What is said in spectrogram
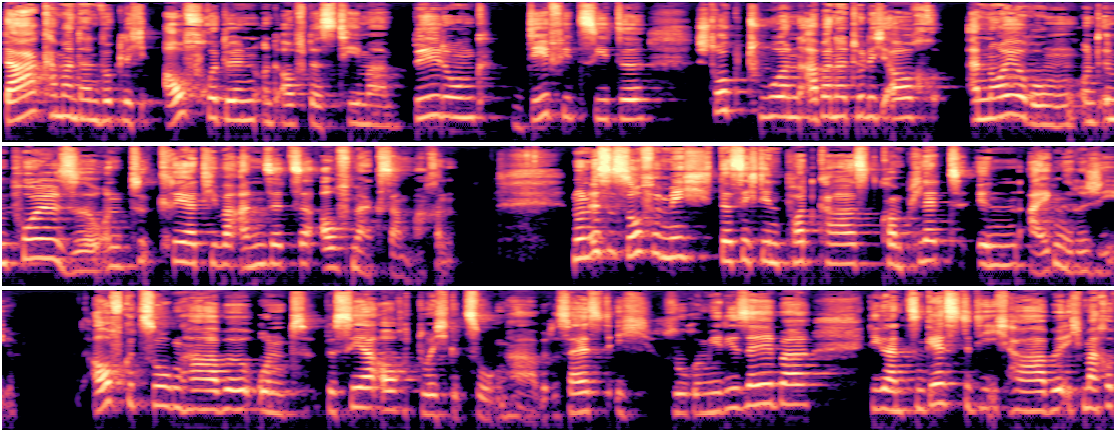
da kann man dann wirklich aufrütteln und auf das Thema Bildung, Defizite, Strukturen, aber natürlich auch Erneuerungen und Impulse und kreative Ansätze aufmerksam machen. Nun ist es so für mich, dass ich den Podcast komplett in Eigenregie aufgezogen habe und bisher auch durchgezogen habe. Das heißt, ich suche mir die selber, die ganzen Gäste, die ich habe. Ich mache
